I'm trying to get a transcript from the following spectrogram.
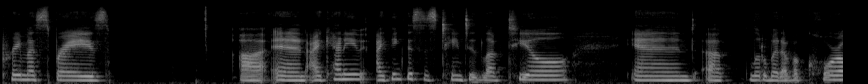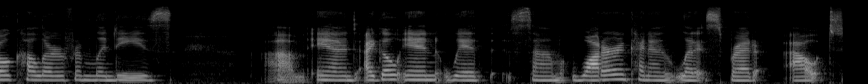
Prima sprays uh, and I can't even, I think this is Tainted Love Teal and a little bit of a coral color from Lindy's. Um, and I go in with some water and kind of let it spread out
